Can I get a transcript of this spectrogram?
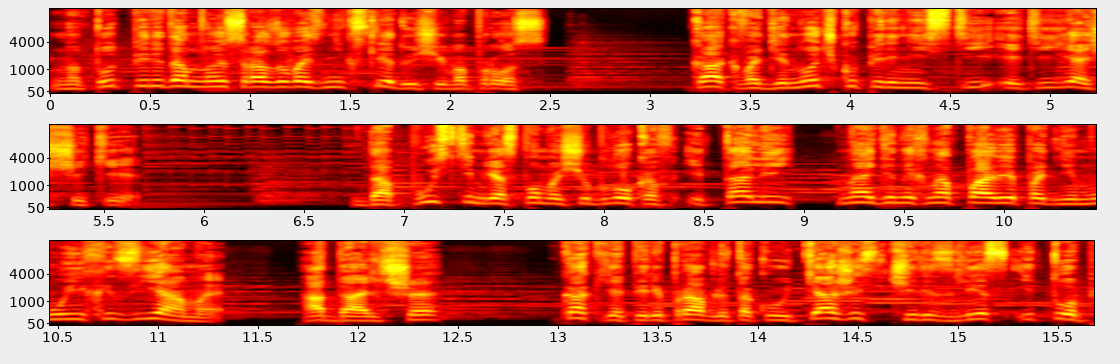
Но тут передо мной сразу возник следующий вопрос. Как в одиночку перенести эти ящики? Допустим, я с помощью блоков и талий, найденных на Паве, подниму их из ямы. А дальше? Как я переправлю такую тяжесть через лес и топь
